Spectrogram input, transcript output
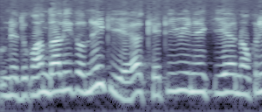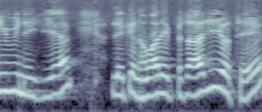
हमने दुकानदारी तो नहीं की है, खेती भी नहीं की है, नौकरी भी नहीं की है, लेकिन हमारे पिताजी जो थे,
